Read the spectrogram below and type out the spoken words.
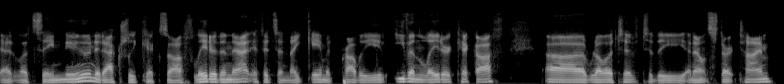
at let's say noon. It actually kicks off later than that. If it's a night game, it probably even later kickoff uh, relative to the announced start time.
